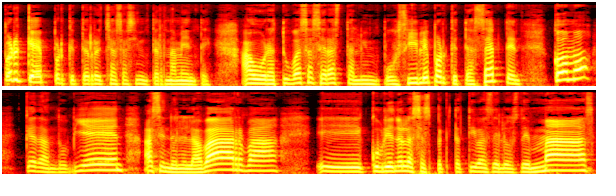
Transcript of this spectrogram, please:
¿Por qué? Porque te rechazas internamente. Ahora tú vas a hacer hasta lo imposible porque te acepten. ¿Cómo? Quedando bien, haciéndole la barba, eh, cubriendo las expectativas de los demás,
